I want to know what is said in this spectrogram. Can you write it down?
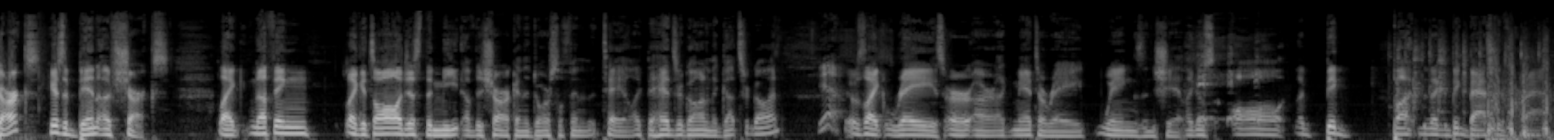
sharks. Here's a bin of sharks. Like nothing. Like it's all just the meat of the shark and the dorsal fin and the tail. Like the heads are gone and the guts are gone. Yeah. It was like rays or, or like manta ray wings and shit. Like it was all like big, but like a big basket of crap.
